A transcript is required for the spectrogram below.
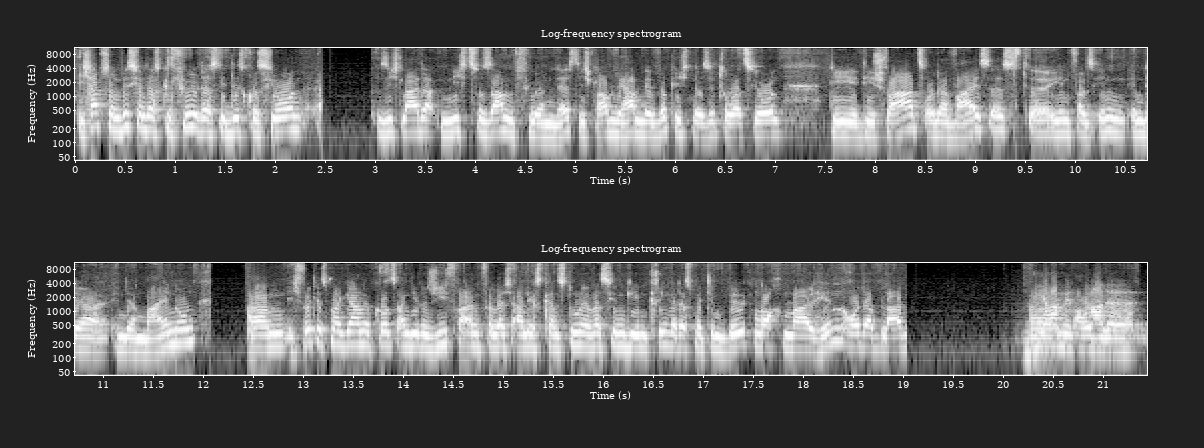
ich habe so ein bisschen das Gefühl, dass die Diskussion äh, sich leider nicht zusammenführen lässt. Ich glaube, wir haben hier wirklich eine Situation, die, die schwarz oder weiß ist, äh, jedenfalls in, in, der, in der Meinung. Ähm, ich würde jetzt mal gerne kurz an die Regie fragen. Vielleicht, Alex, kannst du mir was hingeben? Kriegen wir das mit dem Bild noch mal hin oder bleiben wir? Wir haben jetzt gerade,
